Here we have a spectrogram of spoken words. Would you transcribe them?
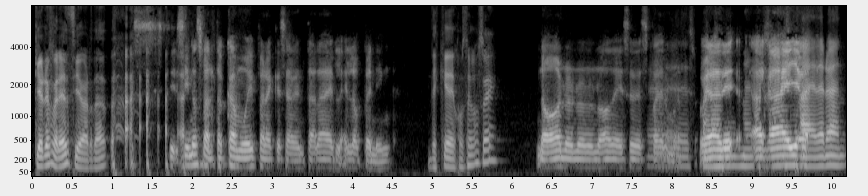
qué, referencia, ¿verdad? sí, sí, nos faltó Camuy para que se aventara el, el opening. ¿De qué? ¿De José José? No, no, no, no, no, de ese de Spider-Man. Eh, Spider ella.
